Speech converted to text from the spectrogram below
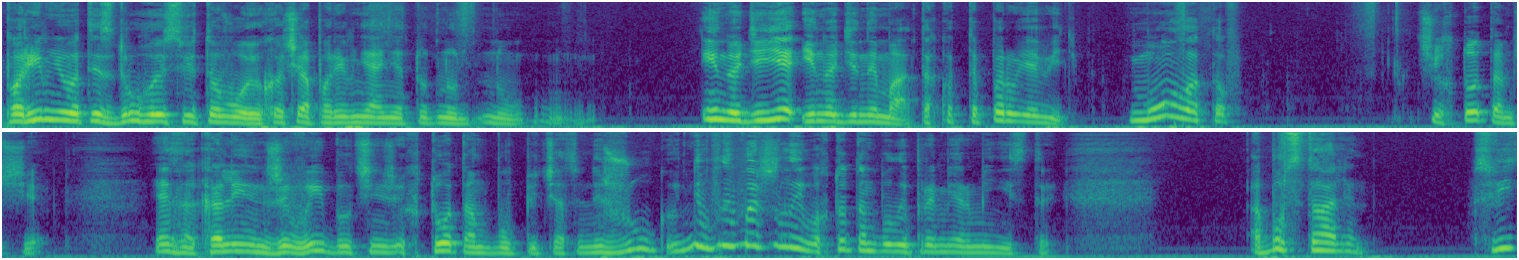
порівнювати з Другою світовою, хоча порівняння тут ну, ну, іноді є, іноді нема. Так от тепер уявіть. Молотов. Чи хто там ще? Я не знаю, Калінін живий був, чи не живий, хто там був під час війни, Жук, не важливо, хто там були прем'єр-міністри. Або Сталін. В, світ,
